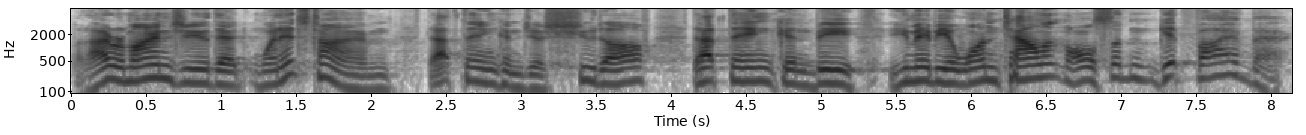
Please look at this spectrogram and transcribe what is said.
But I remind you that when it's time, that thing can just shoot off. That thing can be, you may be a one talent and all of a sudden get five back.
